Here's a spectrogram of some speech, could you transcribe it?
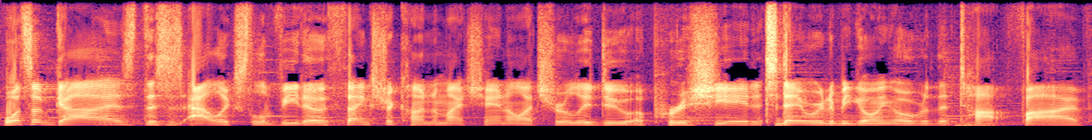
What's up guys? This is Alex Leveto. Thanks for coming to my channel. I truly do appreciate it. Today we're going to be going over the top 5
